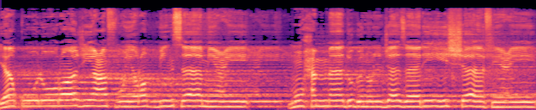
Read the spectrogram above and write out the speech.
يقول راجي عفو رب سامعي محمد بن الجزري الشافعي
